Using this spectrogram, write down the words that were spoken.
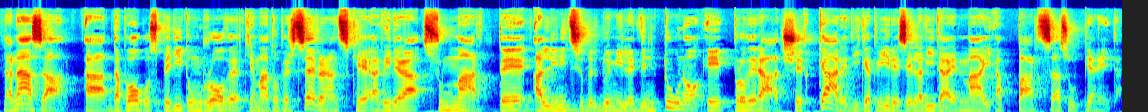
La NASA ha da poco spedito un rover chiamato Perseverance che arriverà su Marte all'inizio del 2021 e proverà a cercare di capire se la vita è mai apparsa sul pianeta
